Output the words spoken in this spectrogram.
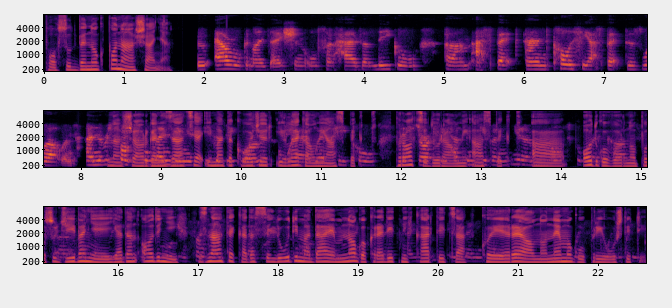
posudbenog ponašanja. Our organization also has a legal um, aspect and policy aspect as well. And, and the Naša organizacija ima također i legalni aspekt, proceduralni aspekt, a odgovorno posuđivanje je jedan od njih. Znate, kada se ljudima daje mnogo kreditnih kartica koje realno ne mogu priuštiti.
